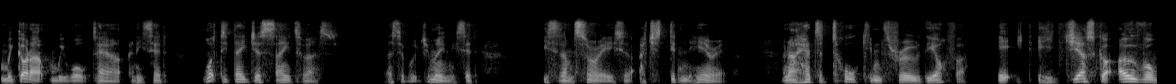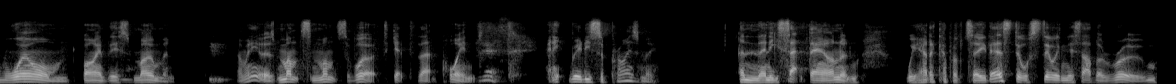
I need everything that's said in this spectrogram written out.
And we got up and we walked out. And he said, What did they just say to us? I said, What do you mean? He said, he said, I'm sorry. He said, I just didn't hear it. And I had to talk him through the offer. It, he just got overwhelmed by this mm. moment. I mean, it was months and months of work to get to that point. Yes. And it really surprised me. And then he sat down and we had a cup of tea. They're still still in this other room.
